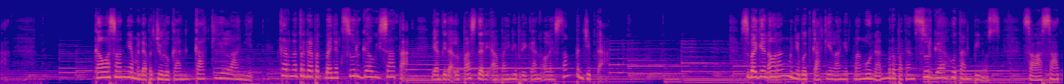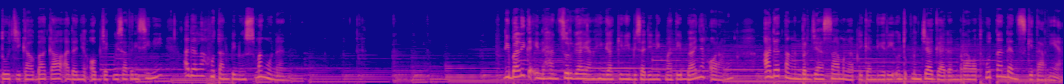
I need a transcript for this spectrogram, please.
Kawasan yang mendapat julukan kaki langit karena terdapat banyak surga wisata yang tidak lepas dari apa yang diberikan oleh sang pencipta. Sebagian orang menyebut kaki langit Mangunan merupakan surga hutan pinus. Salah satu cikal bakal adanya objek wisata di sini adalah hutan pinus Mangunan. Di balik keindahan surga yang hingga kini bisa dinikmati banyak orang, ada tangan berjasa mengabdikan diri untuk menjaga dan merawat hutan dan sekitarnya.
